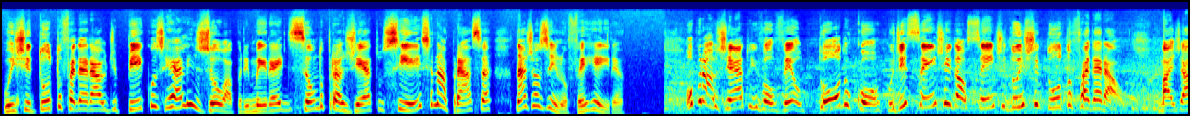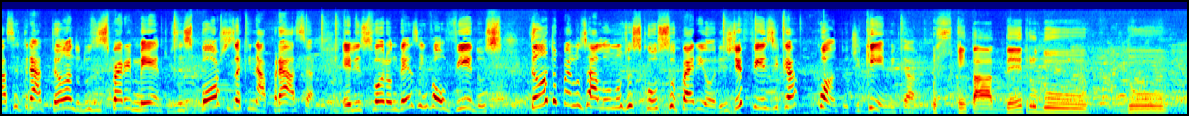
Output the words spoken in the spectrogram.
o Instituto Federal de Picos realizou a primeira edição do projeto Ciência na Praça, na Josino Ferreira. O projeto envolveu todo o corpo discente e docente do Instituto Federal. Mas já se tratando dos experimentos expostos aqui na praça, eles foram desenvolvidos tanto pelos alunos dos cursos superiores de Física quanto de Química. Quem está dentro do, do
